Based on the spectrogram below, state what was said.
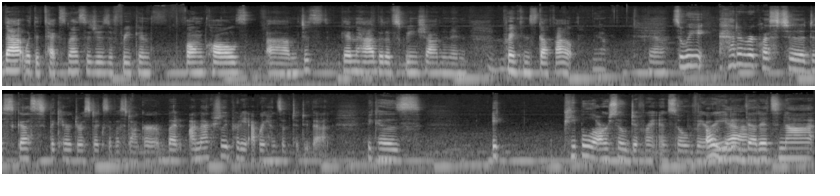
That with the text messages, the frequent phone calls, um, just get in the habit of screenshotting and mm-hmm. printing stuff out. Yeah. Yeah. So we had a request to discuss the characteristics of a stalker, but I'm actually pretty apprehensive to do that because it people are so different and so varied oh, yeah. that it's not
